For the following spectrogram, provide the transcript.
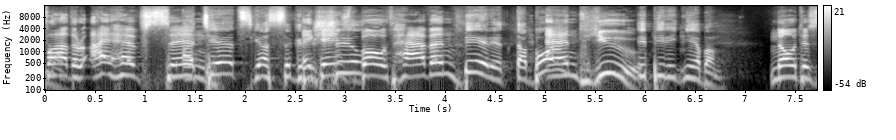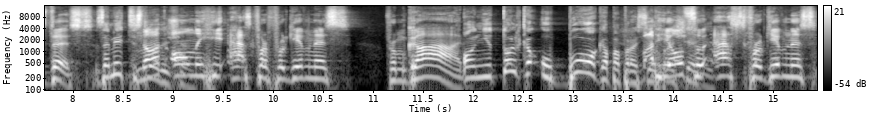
Father, I have sinned against both heaven and you. Notice this. Not only he asked for forgiveness from God, but he also asked forgiveness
